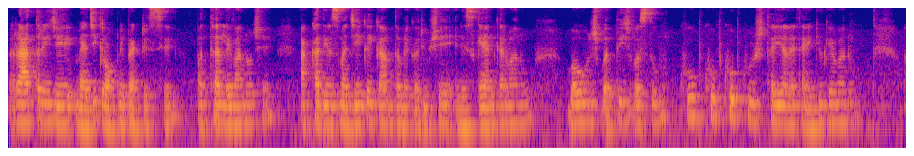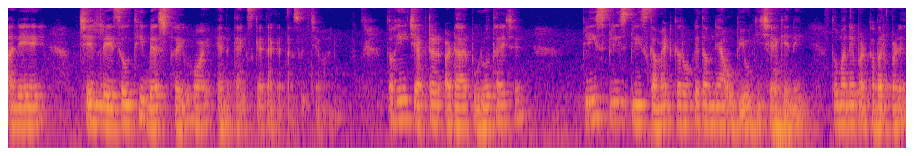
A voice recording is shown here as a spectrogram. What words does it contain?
રાત્રે જે મેજિક રોકની પ્રેક્ટિસ છે, પથ્થર લેવાનો છે, આખા દિવસમાં જે કંઈ કામ તમે કર્યું છે એને સ્કેન કરવાનું. બહુ જ બધી જ વસ્તુ ખૂબ ખૂબ ખૂબ ખુશ થઈ અને થેન્ક યુ કહેવાનું. અને છેલ્લે સૌથી બેસ્ટ થયું હોય એને થેન્ક્સ કહેતા કહેતા સૂઈ જવાનું તો અહીં ચેપ્ટર અઢાર પૂરો થાય છે. પ્લીઝ પ્લીઝ પ્લીઝ કમેન્ટ કરો કે તમને આ ઉપયોગી છે કે નહીં. તો મને પણ ખબર પડે.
